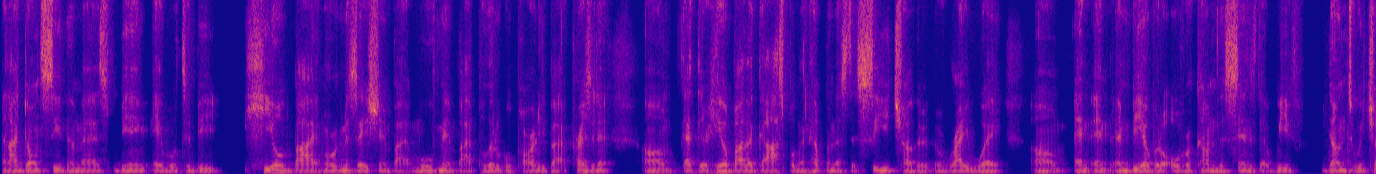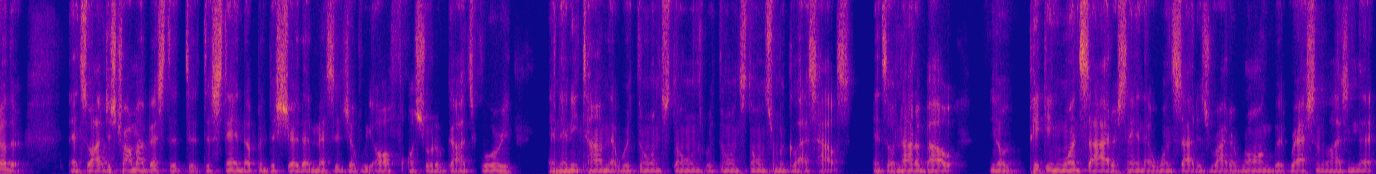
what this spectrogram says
And I don't see them as being able to be healed by an organization, by a movement, by a political party, by a president, um, that they're healed by the gospel and helping us to see each other the right way um, and, and, and be able to overcome the sins that we've done to each other. And so I just try my best to, to, to stand up and to share that message of we all fall short of God's glory. And anytime that we're throwing stones, we're throwing stones from a glass house. And so not about, you know, picking one side or saying that one side is right or wrong, but rationalizing that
